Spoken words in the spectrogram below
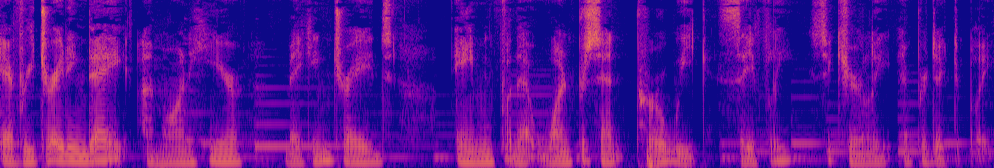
Every trading day, I'm on here making trades, aiming for that 1% per week safely, securely, and predictably.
